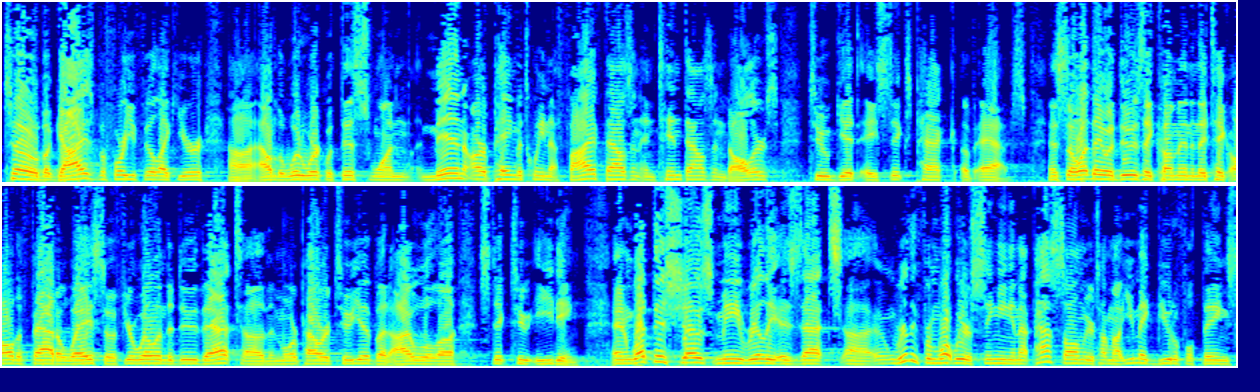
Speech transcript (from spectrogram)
toe. But guys, before you feel like you're uh, out of the woodwork with this one, men are paying between five thousand and ten thousand dollars to get a six pack of abs. And so what they would do is they come in and they take all the fat away. So if you're willing to do that, uh, then more power to you. But I will uh, stick to eating. And what this shows me really is that, uh, really from what we were singing in that past psalm, we were talking about, you make beautiful things.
